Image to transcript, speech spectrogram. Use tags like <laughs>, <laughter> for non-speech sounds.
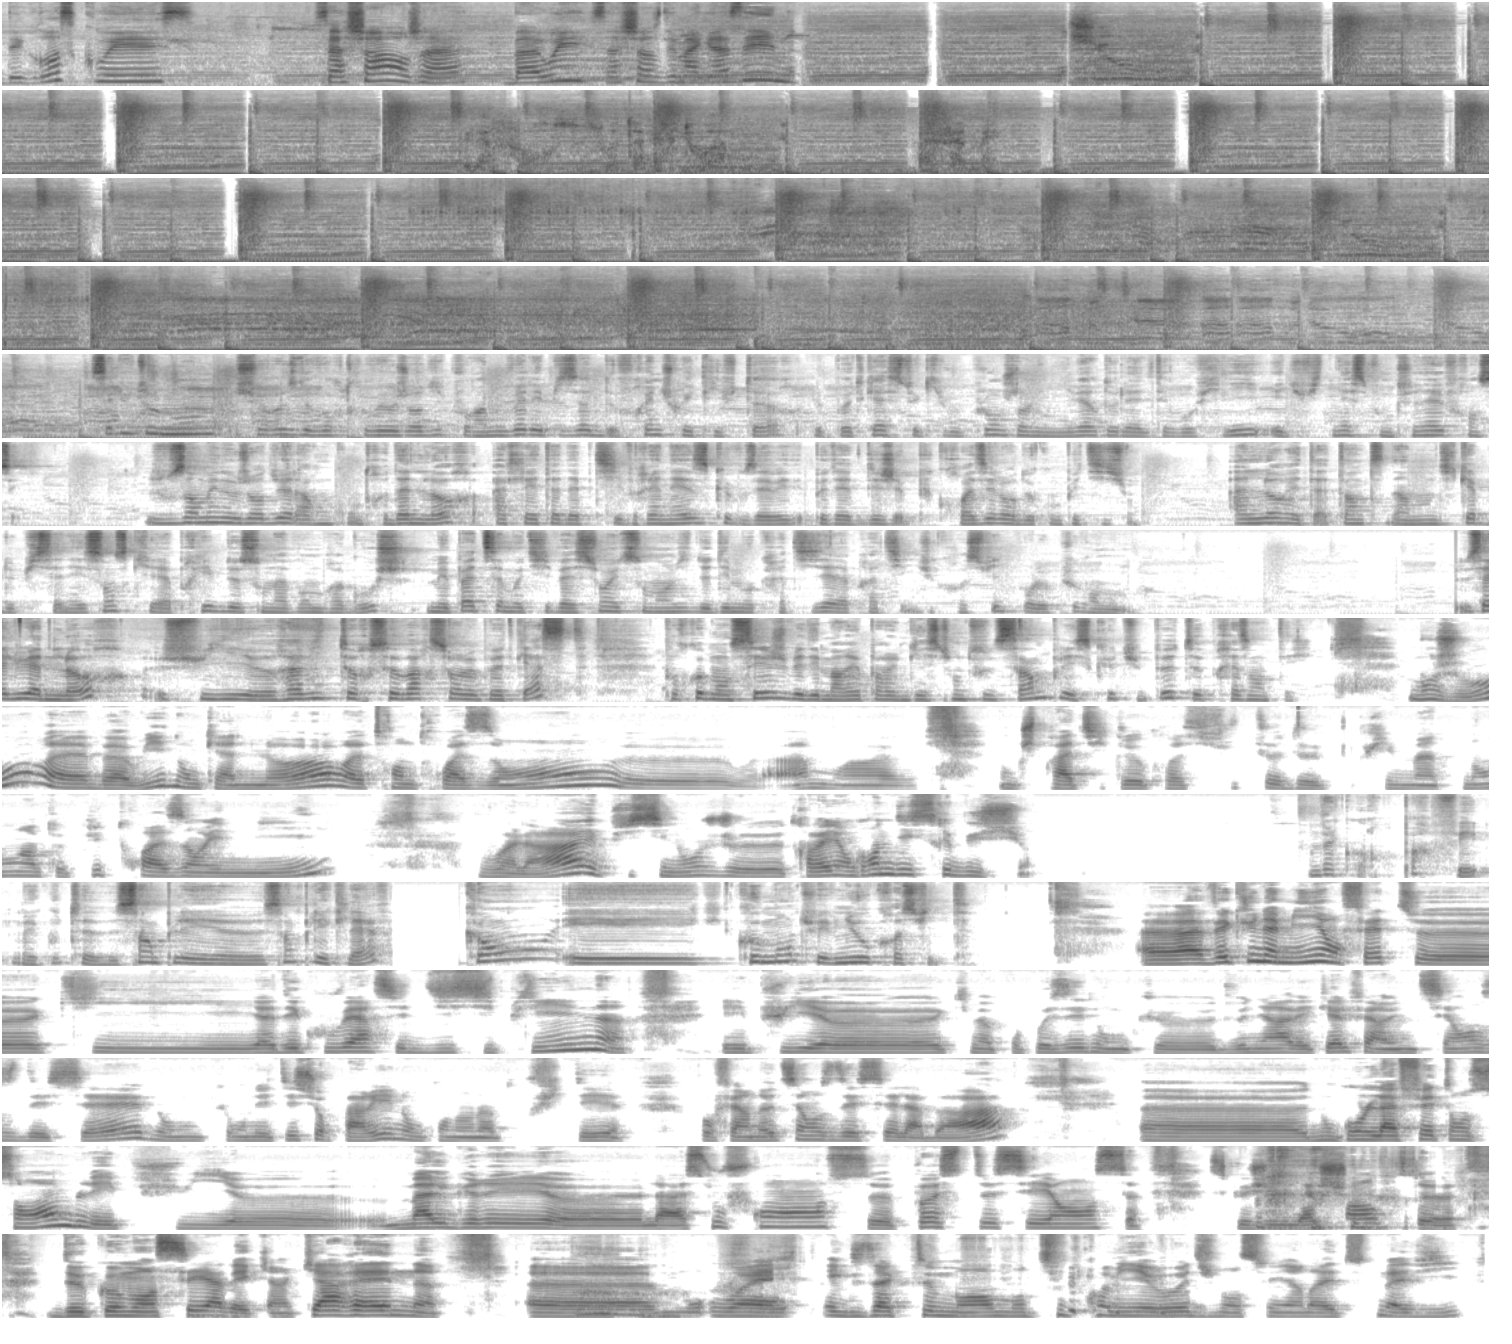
des grosses quiz. Ça change, hein? Bah oui, ça change des magazines. Pour un nouvel épisode de French Weightlifter, le podcast qui vous plonge dans l'univers de l'haltérophilie et du fitness fonctionnel français. Je vous emmène aujourd'hui à la rencontre d'Anne-Laure, athlète adaptive rennaise que vous avez peut-être déjà pu croiser lors de compétitions. Anne-Laure est atteinte d'un handicap depuis sa naissance qui la prive de son avant-bras gauche, mais pas de sa motivation et de son envie de démocratiser la pratique du crossfit pour le plus grand nombre. Salut Anne-Laure, je suis euh, ravie de te recevoir sur le podcast. Pour commencer, je vais démarrer par une question toute simple. Est-ce que tu peux te présenter? Bonjour, euh, bah oui, donc Anne-Laure, 33 ans, euh, voilà, moi, donc je pratique le CrossFit depuis maintenant un peu plus de trois ans et demi, voilà, et puis sinon je travaille en grande distribution. D'accord, parfait. Bah, écoute, simple et, euh, simple et clair. Quand et comment tu es venue au CrossFit? Avec une amie en fait euh, qui a découvert cette discipline et puis euh, qui m'a proposé donc euh, de venir avec elle faire une séance d'essai. Donc on était sur Paris, donc on en a profité pour faire notre séance d'essai là-bas. Euh, donc on l'a faite ensemble et puis euh, malgré euh, la souffrance post-séance, parce que j'ai eu la <laughs> chance de commencer avec un carène, euh, mon- ouais exactement, mon tout premier hôte, je m'en souviendrai toute ma vie.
